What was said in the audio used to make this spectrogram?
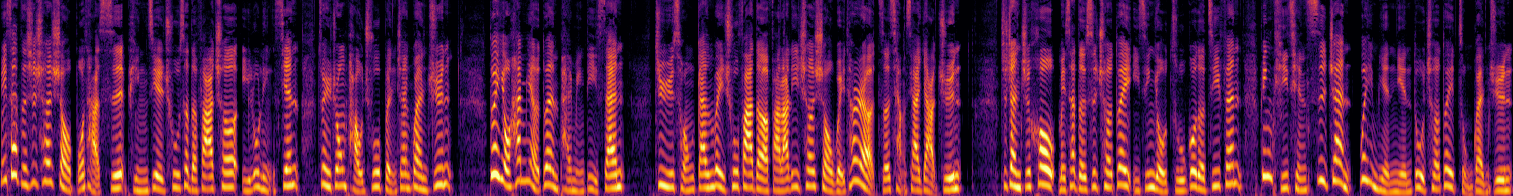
梅赛德斯车手博塔斯凭借出色的发车一路领先，最终跑出本站冠军。队友汉密尔顿排名第三。至于从甘位出发的法拉利车手维特尔则抢下亚军。这战之后，梅赛德斯车队已经有足够的积分，并提前四战卫冕年度车队总冠军。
